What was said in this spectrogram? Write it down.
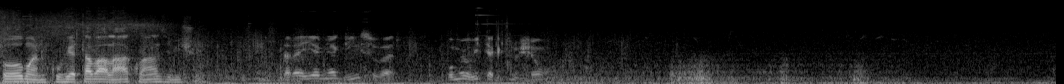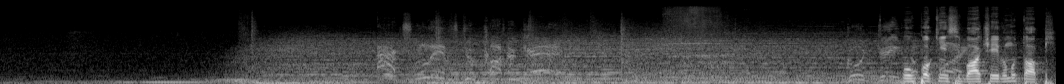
Pô, mano, o correr tava lá quase, bicho. Pera aí, é minha guinso, velho. Pô meu item aqui no chão. Pô um pouquinho esse bot aí, vamos top.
